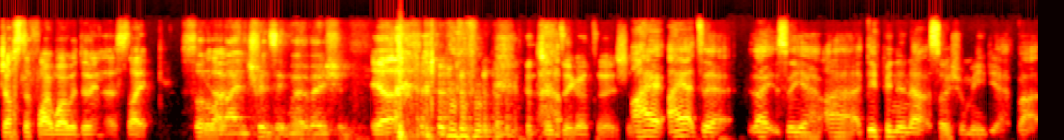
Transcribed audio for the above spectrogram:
justify why we're doing this. Like, Sort of like Yeah. that intrinsic motivation. yeah, intrinsic motivation. I I had to like so yeah, I dip in and out of social media, but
